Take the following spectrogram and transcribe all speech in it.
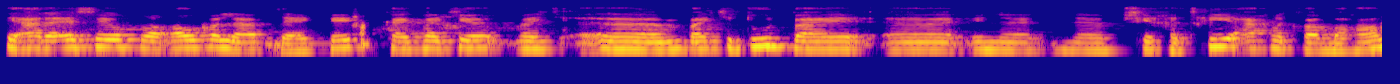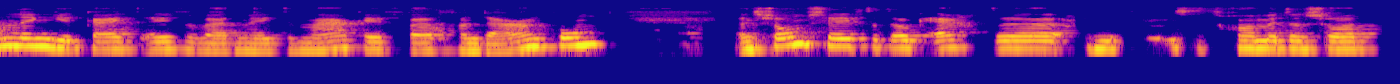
Ja, er is heel veel overlap, denk ik. Kijk, wat je, wat je, uh, wat je doet bij, uh, in, de, in de psychiatrie eigenlijk qua behandeling, je kijkt even waar het mee te maken heeft, waar het vandaan komt. En soms heeft het ook echt, uh, is het gewoon met een soort,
